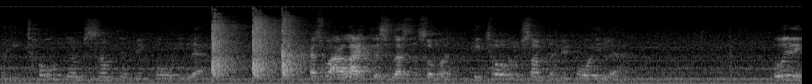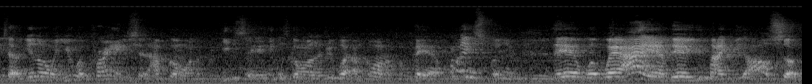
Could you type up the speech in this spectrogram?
But he told them something before he left. That's why I like this lesson so much. He told them something before he left. Did he tell? You know, when you were praying, he said, I'm going to, he said he was going to do what? I'm going to prepare a place for you. There, where I am, there you might be also.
